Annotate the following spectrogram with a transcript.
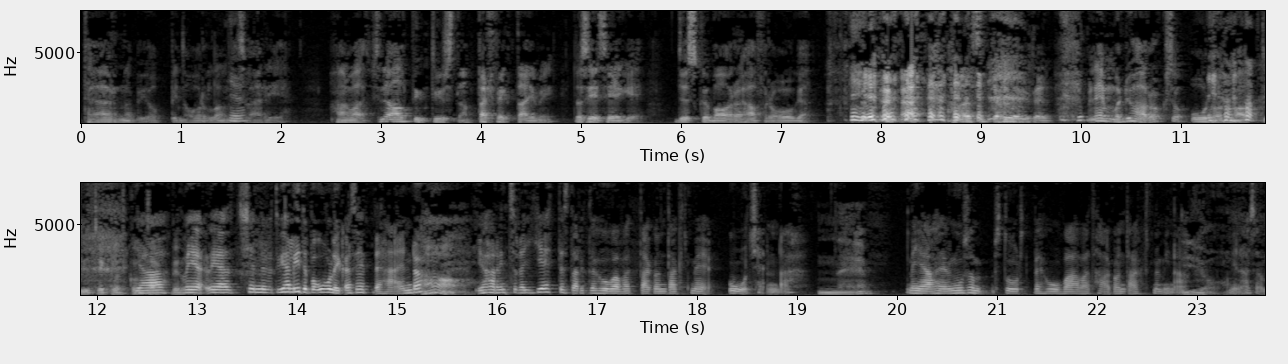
Tärnaby uppe i Norrland, Ja. Sverige. Han var, sen är allting Tyskland, perfekt timing. Då säger CG, du ska bara ha fråga. Han har suttit helt rädd. Men Emma, du har också onormalt utvecklat Ja, kontaktbehov. men jag, jag känner att vi har lite på olika sätt det här ändå. Ah. Jag har inte sådär jättestarkt behov av att ta kontakt med okända. Nej. Men jag har ju nog så stort behov av att ha kontakt med mina, Ja. mina som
